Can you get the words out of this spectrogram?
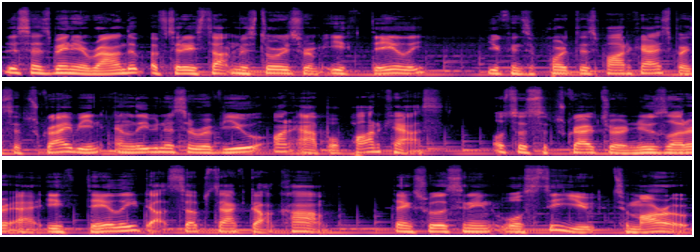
This has been a roundup of today's top news stories from ETH Daily. You can support this podcast by subscribing and leaving us a review on Apple Podcasts. Also, subscribe to our newsletter at ethdaily.substack.com. Thanks for listening. We'll see you tomorrow.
